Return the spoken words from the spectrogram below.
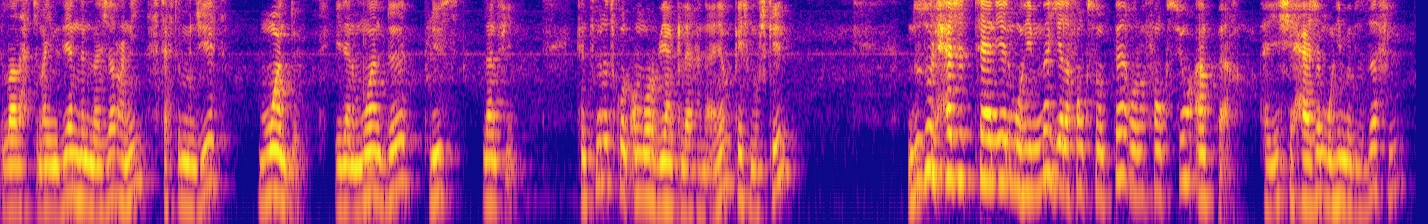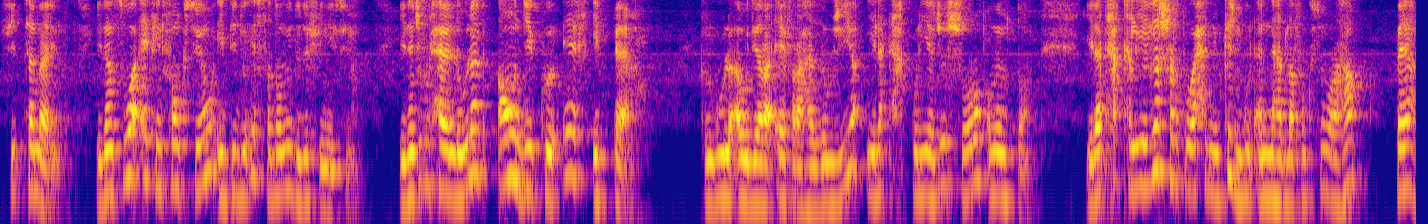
الا لاحظتوا معايا مزيان. المجال راني فتحته من جهة moins 2 اذا moins 2 plus l'infini كنتمنى تكون الأمور bien claires هنايا ما كاينش مشكل. ندوزو للحاجة الثانية المهمة هي la fonction paire و la fonction impaire هي شي حاجة مهمة بزاف في التمارين. اذا soit f une fonction et D de f sa domaine de définition اذا نشوفوا الحالة الأولى on dit que f est paire كنقولوا اودي راه f راها زوجية إلا تحققوا ليا جوج شروط au même temps إلا تحقق ليا غير شرط واحد ميمكنش نقول أن هاد la fonction راها paire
